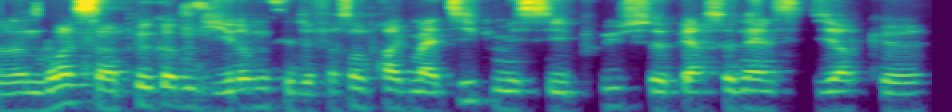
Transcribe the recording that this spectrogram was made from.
Euh, Moi, c'est un peu comme Guillaume, c'est de façon pragmatique, mais c'est plus personnel. C'est-à-dire que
